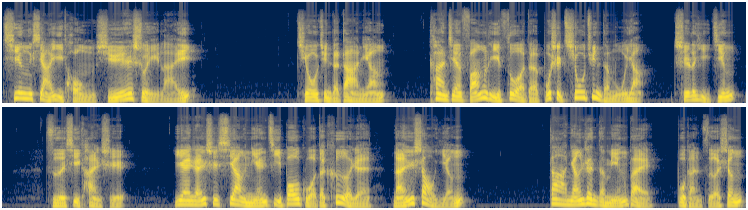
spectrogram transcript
倾下一桶血水来。秋俊的大娘看见房里坐的不是秋俊的模样，吃了一惊，仔细看时，俨然是向年寄包裹的客人南少营。大娘认得明白。不敢啧声，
